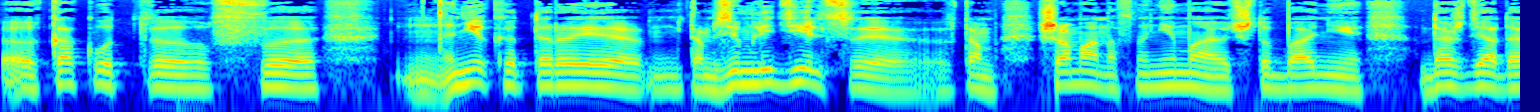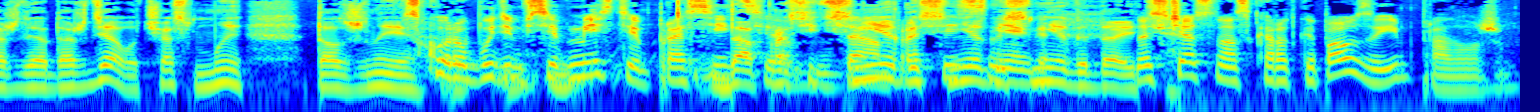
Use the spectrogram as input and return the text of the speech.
э, как вот в некоторые там, земледельцы, там, шаманов нанимают, чтобы они дождя, дождя, дождя, вот сейчас мы должны... Скоро будем все вместе просить, да, просить да, снега, просить снега, снега, снега дайте. Но сейчас у нас короткая пауза и продолжим.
